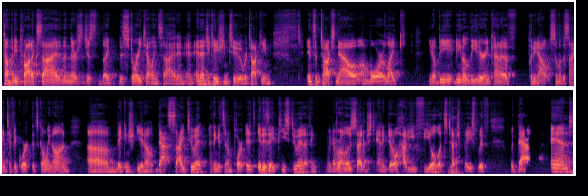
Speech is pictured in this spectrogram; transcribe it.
company product side, and then there's just like the storytelling side and, and, and education too. We're talking in some talks now on more like, you know, being, being a leader and kind of putting out some of the scientific work that's going on, um, making, you know, that side to it. I think it's an important, it, it is a piece to it. I think we never want to lose sight of just anecdotal. How do you feel? Let's touch base with, with that. And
